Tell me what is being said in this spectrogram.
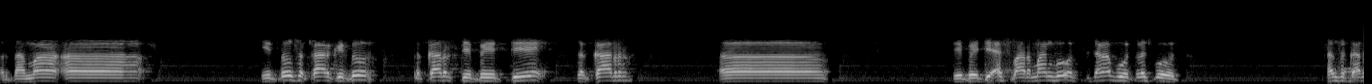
Pertama eh, itu sekar gitu, sekar DPD, sekar eh DPD S Parman Bud, bisa nggak Bud? Terus Bud. Kan sekar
